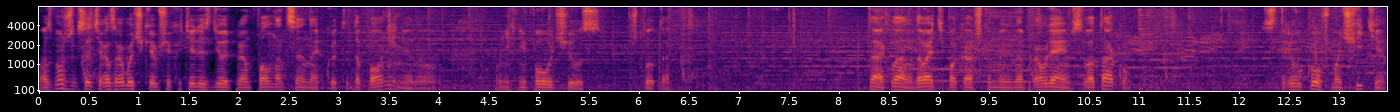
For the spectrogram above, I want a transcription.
Возможно, кстати, разработчики вообще хотели сделать прям полноценное какое-то дополнение, но у них не получилось что-то. Так, ладно, давайте пока что мы направляемся в атаку. Стрелков мочите.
